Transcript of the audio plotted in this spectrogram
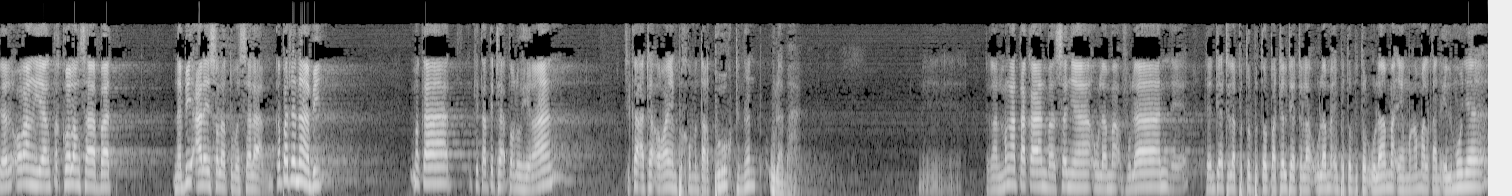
dari orang yang tergolong sahabat Nabi alaihissalatu kepada Nabi maka kita tidak perlu heran jika ada orang yang berkomentar buruk dengan ulama dengan mengatakan bahasanya ulama fulan eh, dan dia adalah betul-betul padahal dia adalah ulama yang betul-betul ulama yang mengamalkan ilmunya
